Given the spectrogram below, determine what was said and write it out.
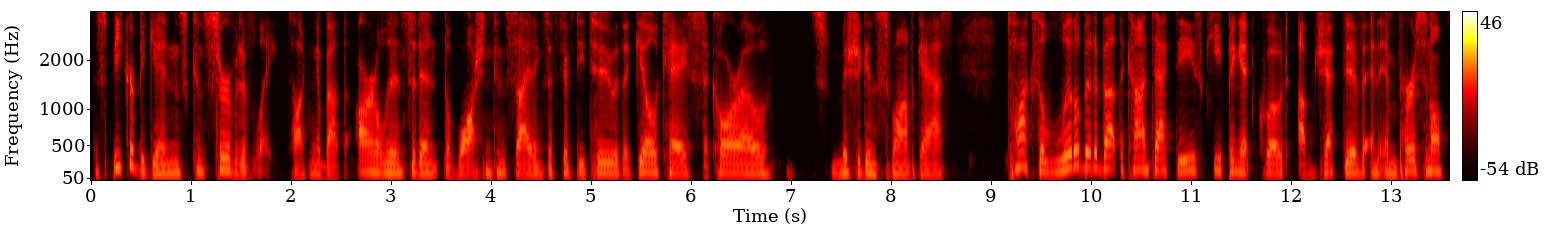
The speaker begins conservatively, talking about the Arnold incident, the Washington sightings of 52, the Gill case, Socorro, Michigan swamp gas. Talks a little bit about the contactees, keeping it, quote, objective and impersonal.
